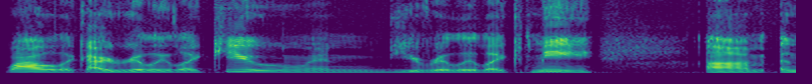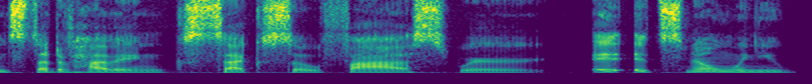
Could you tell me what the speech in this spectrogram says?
wow, like I really like you and you really like me. Um, instead of having sex so fast where it, it's known when you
